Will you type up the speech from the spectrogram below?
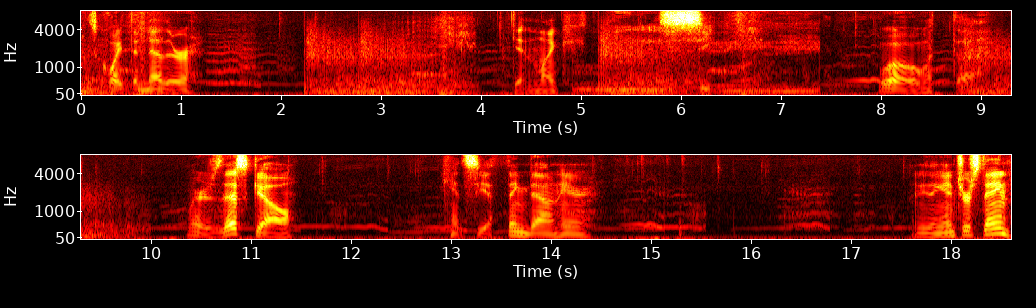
It's quite the nether. Getting like see. Whoa, what the? Where does this go? Can't see a thing down here. Anything interesting?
